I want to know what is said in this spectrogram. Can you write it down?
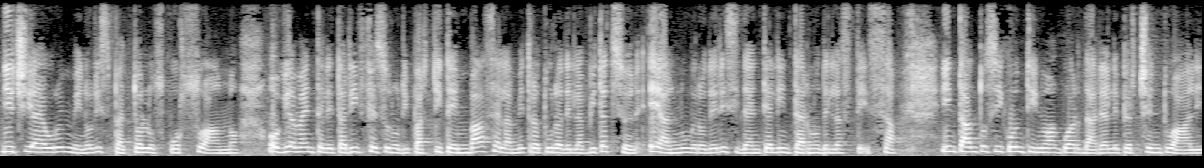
10 euro in meno rispetto allo scorso anno. Ovviamente le tariffe sono ripartite in base alla metratura temperatura dell'abitazione e al numero dei residenti all'interno della stessa. Intanto si continua a guardare alle percentuali.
